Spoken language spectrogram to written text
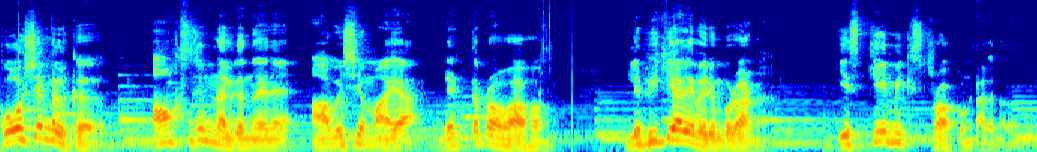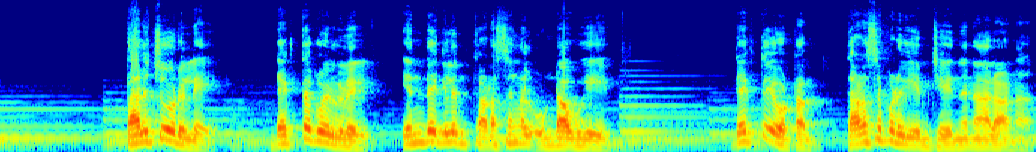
കോശങ്ങൾക്ക് ഓക്സിജൻ നൽകുന്നതിന് ആവശ്യമായ രക്തപ്രവാഹം ലഭിക്കാതെ വരുമ്പോഴാണ് ഇസ്കീമിക് സ്ട്രോക്ക് ഉണ്ടാകുന്നത്. തലച്ചോറിലെ രക്തക്കുഴലുകളിൽ എന്തെങ്കിലും തടസ്സങ്ങൾ ഉണ്ടാവുകയും രക്തയോട്ടം തടസ്സപ്പെടുകയും ചെയ്യുന്നതിനാലാണ്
